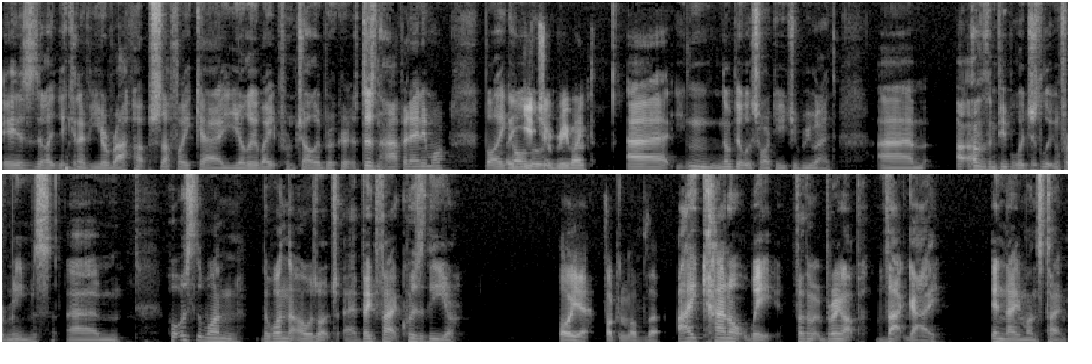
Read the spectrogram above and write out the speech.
is the, like the kind of year wrap up stuff, like uh, Yearly Wipe from Charlie Brooker. It doesn't happen anymore, but like, Like the- YouTube Rewind. uh, nobody looks forward to YouTube Rewind, um, other than people who are just looking for memes. Um, what was the one? The one that I always watch, uh, Big Fat Quiz of the Year. Oh yeah, fucking love that. I cannot wait for them to bring up that guy in nine months' time.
